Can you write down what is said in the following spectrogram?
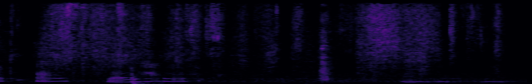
okay guys. There you have it. mm -hmm.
